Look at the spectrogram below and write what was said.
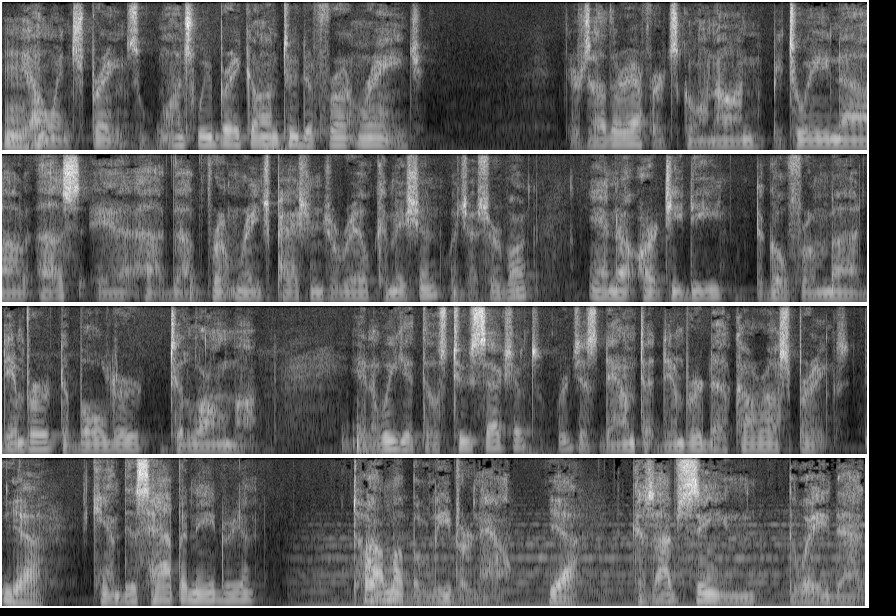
you know, and Springs. Once we break onto the Front Range, there's other efforts going on between uh, us, uh, uh, the Front Range Passenger Rail Commission, which I serve on, and uh, RTD to go from uh, Denver to Boulder to Longmont. And we get those two sections, we're just down to Denver to Colorado Springs. Yeah. Can this happen, Adrian? Totally. I'm a believer now yeah. because I've seen the way that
